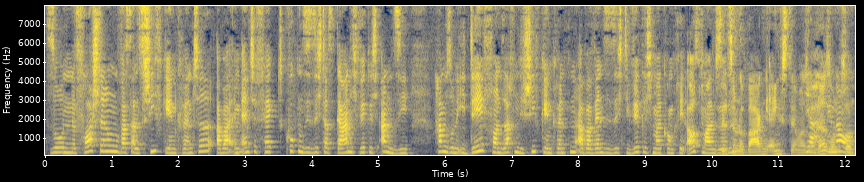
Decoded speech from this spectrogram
so eine Vorstellung, was alles schiefgehen könnte, aber im Endeffekt gucken sie sich das gar nicht wirklich an. Sie haben so eine Idee von Sachen, die schiefgehen könnten, aber wenn sie sich die wirklich mal konkret ausmalen das würden. Das sind so eine vagen Ängste immer ja, so, ne? So, genau. so,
